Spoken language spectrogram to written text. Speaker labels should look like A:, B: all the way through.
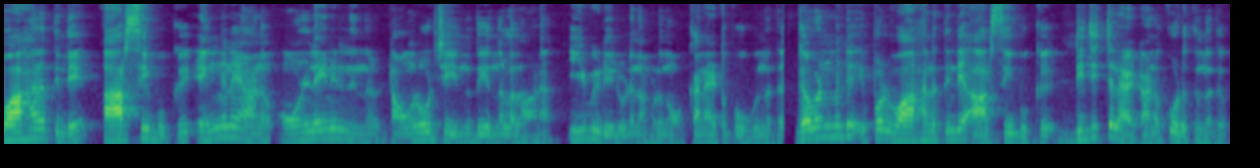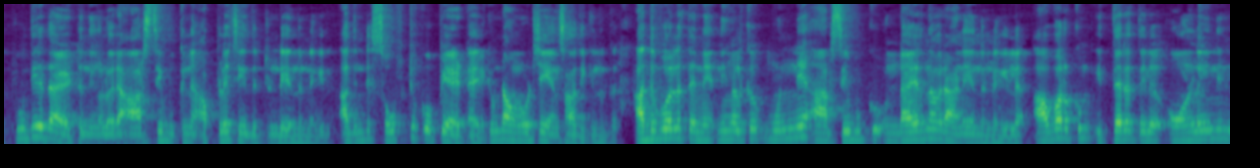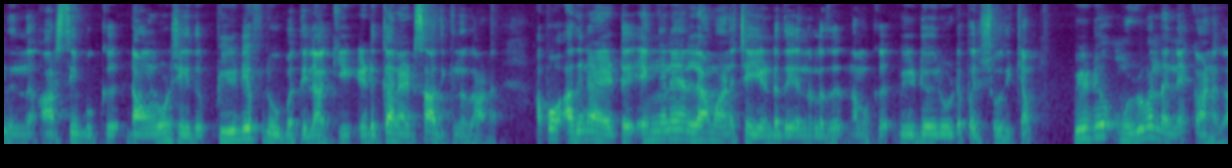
A: വാഹനത്തിന്റെ R C book എങ്ങനെയാണ് ഓൺലൈനിൽ നിന്ന് ഡൗൺലോഡ് ചെയ്യുന്നത് എന്നുള്ളതാണ് ഈ വീഡിയോയിലൂടെ നമ്മൾ നോക്കാനായിട്ട് പോകുന്നത്. ഗവൺമെന്റ് ഇപ്പോൾ വാഹനത്തിന്റെ ആർ സി ബുക്ക് ഡിജിറ്റലായിട്ടാണ് കൊടുക്കുന്നത്. പുതിയതായിട്ട് നിങ്ങളൊരു ആർ സി ബുക്കിന് അപ്ലൈ ചെയ്തിട്ടുണ്ട് എന്നുണ്ടെങ്കിൽ അതിന്റെ സോഫ്റ്റ് കോപ്പി ആയിട്ടായിരിക്കും ഡൗൺലോഡ് ചെയ്യാൻ സാധിക്കുന്നത്. അതുപോലെ തന്നെ നിങ്ങൾക്ക് മുന്നേ ആർ സി ബുക്ക് ഉണ്ടായിരുന്നവരാണ് എന്നുണ്ടെങ്കിൽ അവർക്കും ഇത്തരത്തിൽ ഓൺലൈനിൽ നിന്ന് ആർ സി ബുക്ക് ഡൗൺലോഡ് ചെയ്ത് പി ഡി എഫ് രൂപത്തിലാക്കി എടുക്കാനായിട്ട് സാധിക്കുന്നതാണ്. അപ്പോൾ അതിനായിട്ട് എങ്ങനെയെല്ലാമാണ് ചെയ്യേണ്ടത് എന്നുള്ളത് നമുക്ക് വീഡിയോയിലൂടെ പരിശോധിക്കാം. വീഡിയോ മുഴുവൻ തന്നെ കാണുക.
